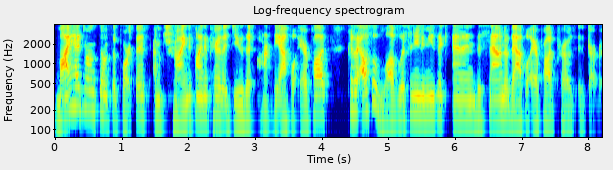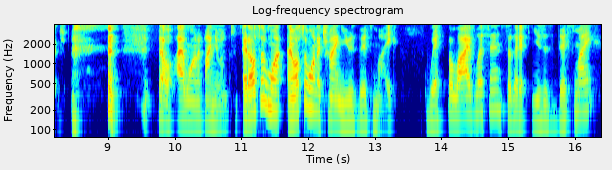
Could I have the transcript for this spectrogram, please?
My headphones don't support this. I'm trying to find a pair that do that aren't the Apple AirPods because I also love listening to music and the sound of the Apple AirPod Pros is garbage. so I want to find new ones. i also want I also want to try and use this mic with the live listen so that it uses this mic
